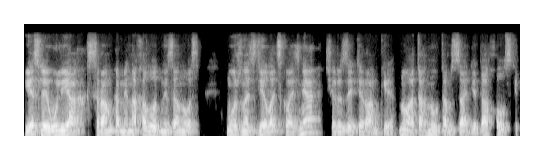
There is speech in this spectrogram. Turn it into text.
Если в ульях с рамками на холодный занос можно сделать сквозняк через эти рамки, ну, отогнул там сзади, да, холстик,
